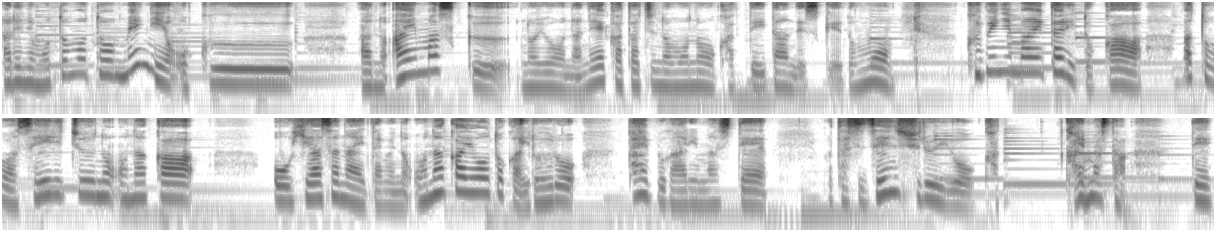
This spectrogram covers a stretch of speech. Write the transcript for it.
あれねもともと目に置くあのアイマスクのようなね形のものを買っていたんですけれども首に巻いたりとかあとは生理中のお腹を冷やさないためのお腹用とかいろいろタイプがありまして私全種類を買いました。で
